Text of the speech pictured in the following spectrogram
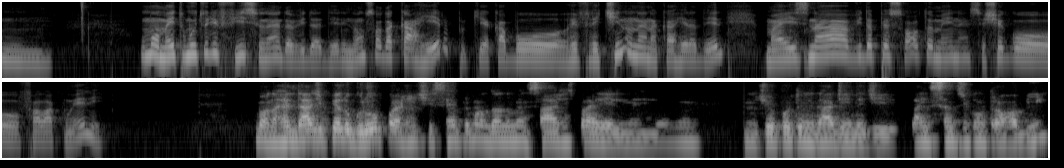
um, um momento muito difícil, né, da vida dele, não só da carreira, porque acabou refletindo, né, na carreira dele, mas na vida pessoal também, né? Você chegou a falar com ele? Bom, na realidade, pelo grupo, a gente sempre mandando mensagens para ele, né? Não, não tive oportunidade ainda de, lá em Santos, encontrar o Robinho,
